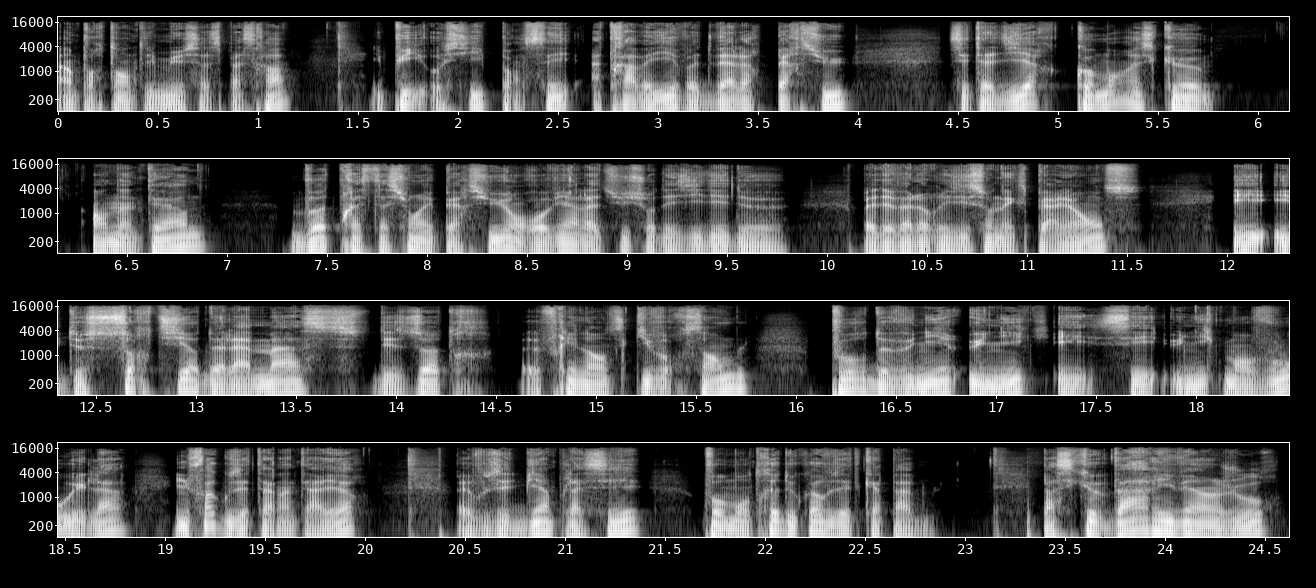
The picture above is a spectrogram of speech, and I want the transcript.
importante, et mieux ça se passera. Et puis aussi, penser à travailler votre valeur perçue, c'est-à-dire comment est-ce que, en interne, votre prestation est perçue? On revient là-dessus sur des idées de, bah, de valoriser son expérience et, et de sortir de la masse des autres euh, freelances qui vous ressemblent pour devenir unique. Et c'est uniquement vous. Et là, une fois que vous êtes à l'intérieur, bah, vous êtes bien placé pour montrer de quoi vous êtes capable. Parce que va arriver un jour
